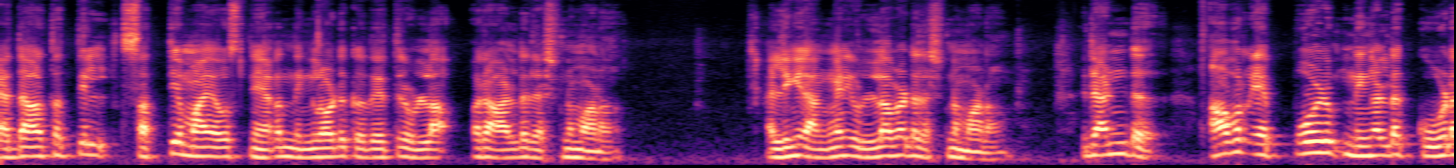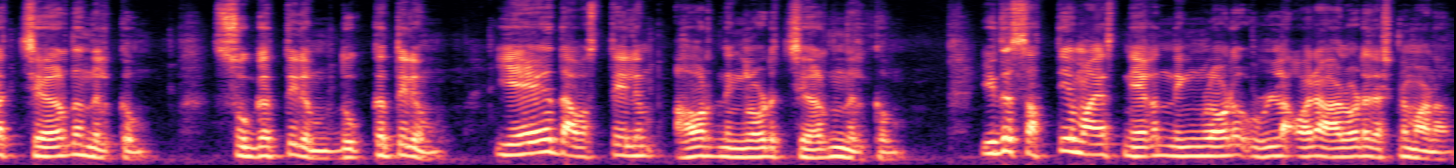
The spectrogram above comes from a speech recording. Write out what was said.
യഥാർത്ഥത്തിൽ സത്യമായ ഒരു സ്നേഹം നിങ്ങളോട് ഹൃദയത്തിലുള്ള ഒരാളുടെ ലക്ഷണമാണ്. അല്ലെങ്കിൽ അങ്ങനെയുള്ളവരുടെ ലക്ഷണമാണ്. രണ്ട് അവർ എപ്പോഴും നിങ്ങളുടെ കൂടെ ചേർന്ന് നിൽക്കും. സുഖത്തിലും ദുഃഖത്തിലും ഏതവസ്ഥയിലും അവർ നിങ്ങളോട് ചേർന്ന് നിൽക്കും. ഇത് സത്യമായ സ്നേഹം നിങ്ങളോട് ഉള്ള ഒരാളുടെ ലക്ഷണമാണ്.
